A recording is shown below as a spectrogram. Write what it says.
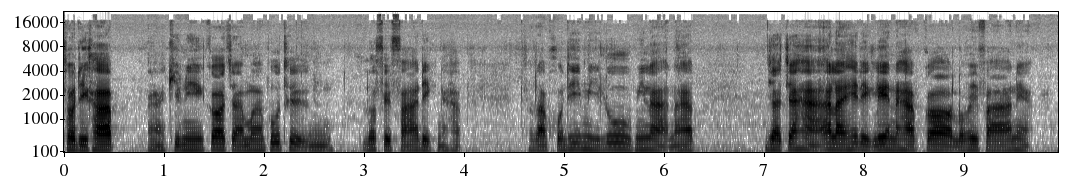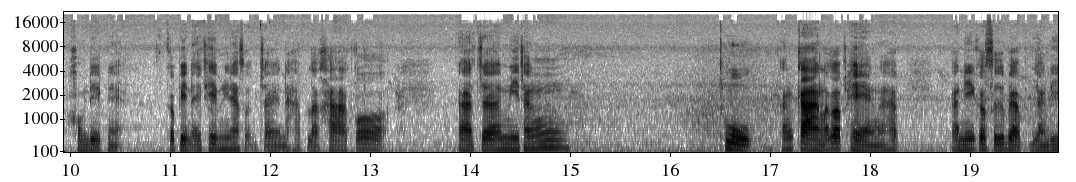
สวัสดีครับคลิปนี้ก็จะมาพูดถึงรถไฟฟ้าเด็กนะครับสำหรับคนที่มีลูกมีหลานนะครับ อยากจะหาอะไรให้เด็กเล่นนะครับ ก็รถไฟฟ้าเนี่ยของเด็กเนี่ยก็เป็นไอเทมที่น่าสนใจนะครับ ราคาก็อาจจะมีทั้งถูกทั้งกลางแล้วก็แพงนะครับ อันนี้ก็ซื้อแบบอย่างดี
